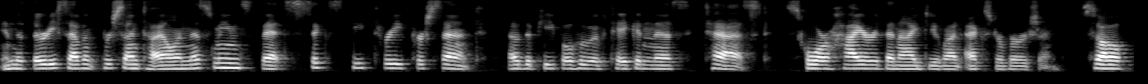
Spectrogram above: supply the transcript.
in the 37th percentile, and this means that 63% of the people who have taken this test score higher than I do on extroversion. So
